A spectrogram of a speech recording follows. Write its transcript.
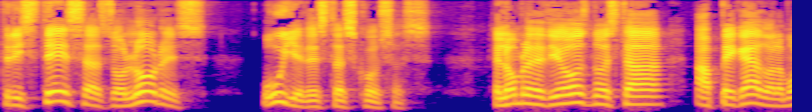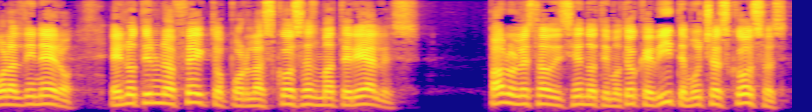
tristezas, dolores. Huye de estas cosas. El hombre de Dios no está apegado al amor al dinero. Él no tiene un afecto por las cosas materiales. Pablo le ha estado diciendo a Timoteo que evite muchas cosas.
